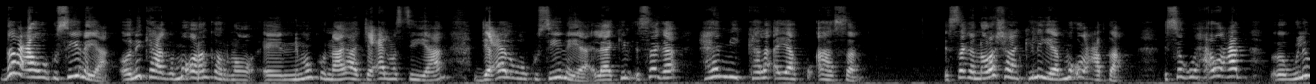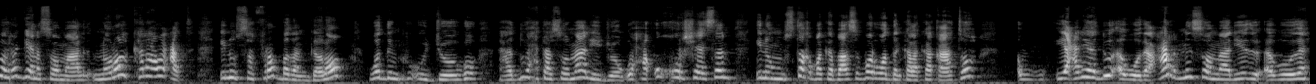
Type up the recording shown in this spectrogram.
dabcan wuu ku siinayaa oo ninkaaga ma oran karno nimanku naagaha jeceyl ma siiyaan. Jeceyl wuu ku siinayaa laakiin isaga hami kale ayaa ku aasan. Isaga noloshan keliya ma u cadda. Isagu waxa u cad weliba raggeena soomaalida nolol kalaa u cad inuu safro badan galo waddanka uu joogo. Hadduu xataa soomaaliya joogo waxaa u qorshaysan inuu mustaqbalka baasabor waddan kale ka qaato. Yacni hadduu awooda car nin soomaaliyeedu awooda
